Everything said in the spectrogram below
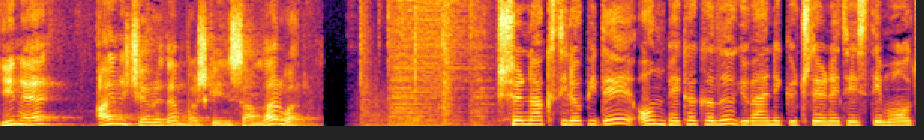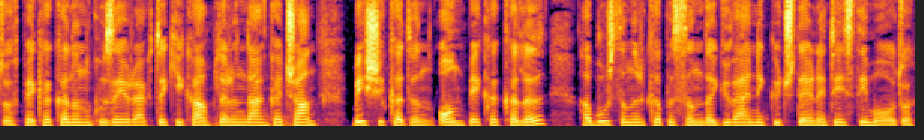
yine aynı çevreden başka insanlar var. Şırnak Silopi'de 10 PKK'lı güvenlik güçlerine teslim oldu. PKK'nın Kuzey Irak'taki kamplarından kaçan 5'i kadın 10 PKK'lı Habur sınır kapısında güvenlik güçlerine teslim oldu.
